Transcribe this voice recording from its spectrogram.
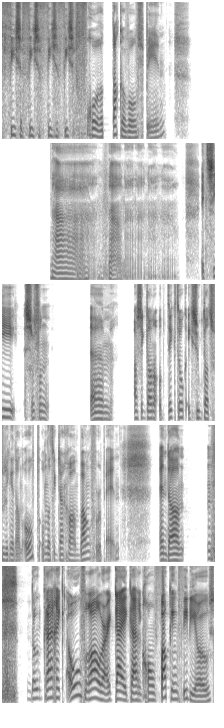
vieze, vieze, vieze, vieze, gore takkenwolfspin. Nou, nou, nou, nou, nou. Ik zie een soort van... ehm, als ik dan op TikTok, ik zoek dat soort dingen dan op, omdat ik daar gewoon bang voor ben. En dan, dan krijg ik overal waar ik kijk, krijg ik gewoon fucking video's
